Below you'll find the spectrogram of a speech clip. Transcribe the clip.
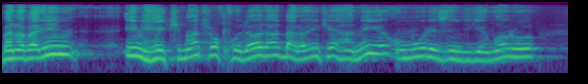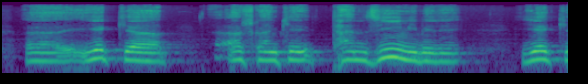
بنابراین این حکمت رو خدا داد برای اینکه همه امور زندگی ما رو یک ارز کنم که تنظیمی بده یک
